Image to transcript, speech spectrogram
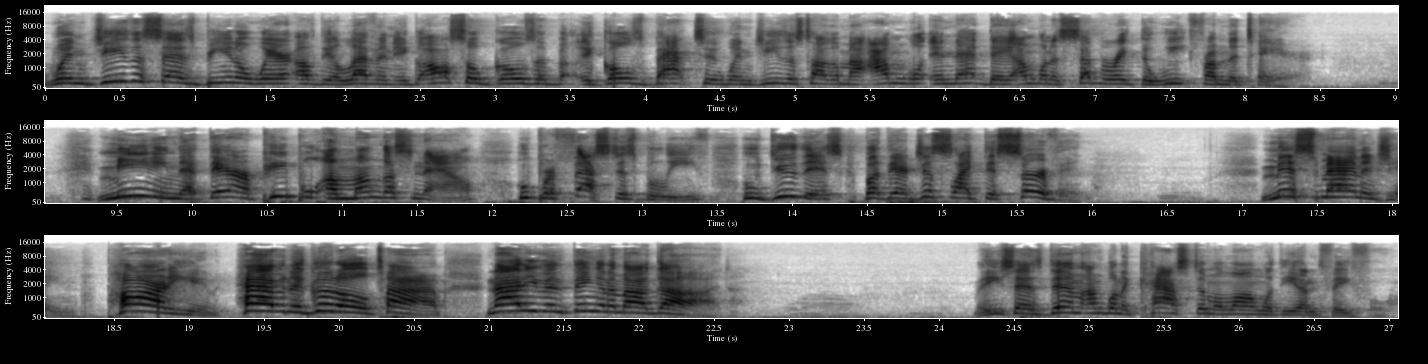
When Jesus says being aware of the leaven, it also goes it goes back to when Jesus talking about I'm going in that day I'm going to separate the wheat from the tare. Meaning that there are people among us now who profess this belief, who do this, but they're just like this servant. Mismanaging, partying, having a good old time, not even thinking about God. But he says, them, I'm going to cast them along with the unfaithful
